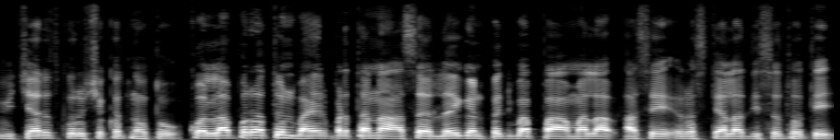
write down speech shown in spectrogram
विचारच करू शकत नव्हतो. कोल्हापुरातून बाहेर पडताना असं लय गणपती बाप्पा आम्हाला असे रस्त्याला दिसत होते.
